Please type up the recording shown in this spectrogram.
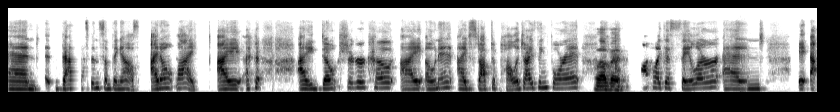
And eh, that's been something else. I don't lie. I I don't sugarcoat. I own it. I've stopped apologizing for it. Love it. I talk like a sailor and it, I,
